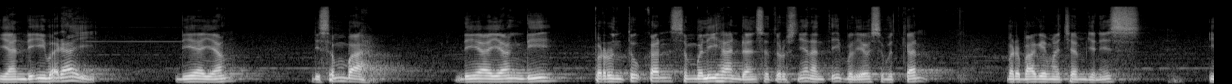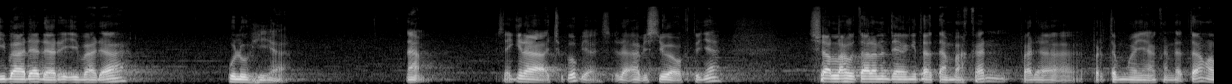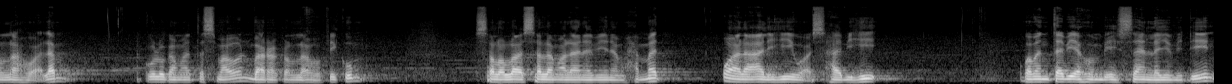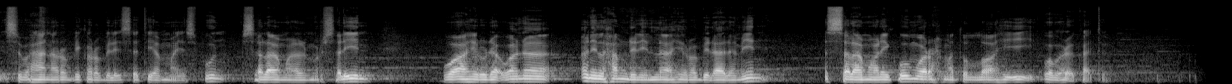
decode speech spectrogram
Yang diibadahi. Dia yang disembah dia yang diperuntukkan sembelihan dan seterusnya nanti beliau sebutkan berbagai macam jenis ibadah dari ibadah uluhiyah. Nah, saya kira cukup ya, sudah habis juga waktunya. Insyaallah taala nanti yang kita tambahkan pada pertemuan yang akan datang. Allahu alam. Aku kama tasmaun barakallahu fikum. Sallallahu alaihi wasallam ala nabiyina Muhammad wa ala alihi wa ashabihi wa man tabi'ahum bi ihsan la yaumiddin subhana rabbika rabbil izzati amma yasifun salamun alal mursalin wa akhiru da'wana anil hamdulillahi rabbil alamin assalamualaikum warahmatullahi wabarakatuh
